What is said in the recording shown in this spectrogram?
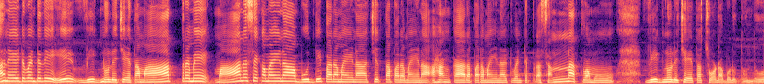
అనేటువంటిది విఘ్నుల చేత మాత్రమే మానసికమైన బుద్ధిపరమైన చిత్తపరమైన అహంకారపరమైనటువంటి ప్రసన్నత్వము విఘ్నుల చేత చూడబడుతుందో?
